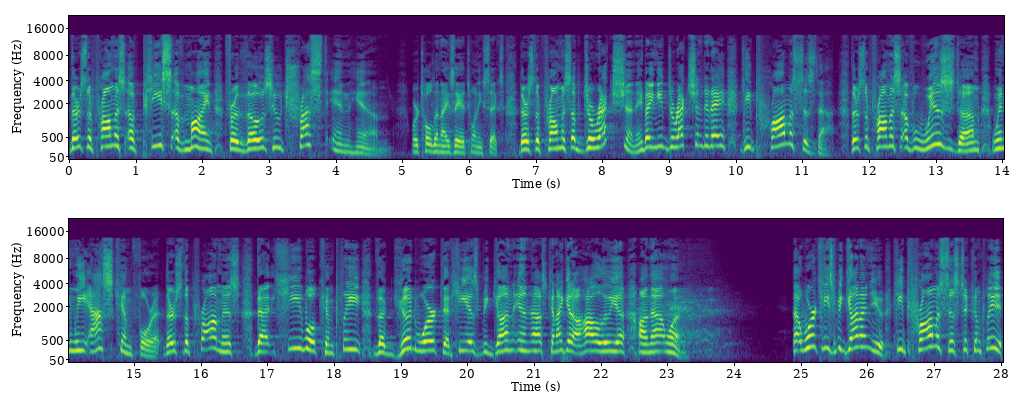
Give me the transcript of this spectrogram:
There's the promise of peace of mind for those who trust in him. We're told in Isaiah 26. There's the promise of direction. Anybody need direction today? He promises that. There's the promise of wisdom when we ask Him for it. There's the promise that He will complete the good work that He has begun in us. Can I get a hallelujah on that one? That work he's begun on you, he promises to complete it.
